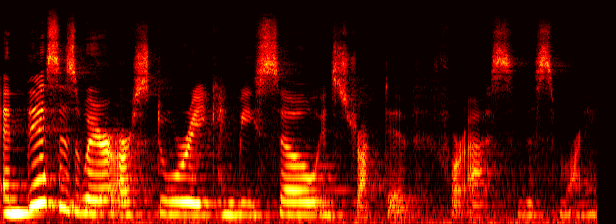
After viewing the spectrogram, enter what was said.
And this is where our story can be so instructive for us this morning.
